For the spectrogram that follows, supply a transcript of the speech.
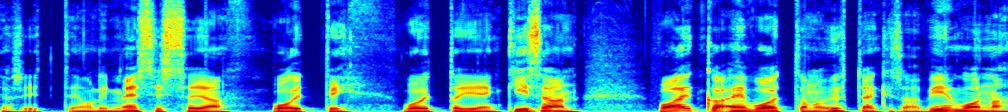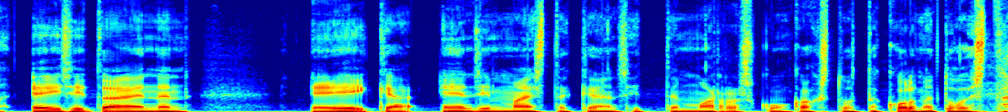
ja sitten oli messissä ja voitti voittajien kisan. Vaikka ei voittanut yhtään kisaa viime vuonna, ei sitä ennen – eikä ensimmäistäkään sitten marraskuun 2013.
